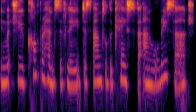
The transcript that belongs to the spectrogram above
in which you comprehensively dismantle the case for animal research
